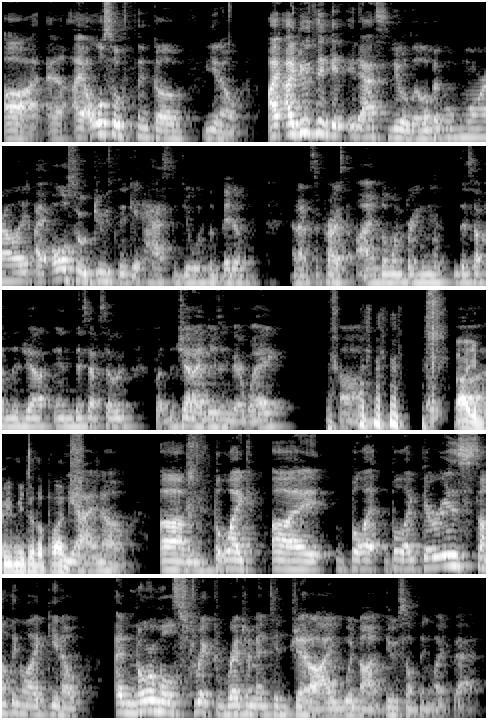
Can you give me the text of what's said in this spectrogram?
uh, I also think of you know, I, I do think it, it has to do a little bit with morality. I also do think it has to do with a bit of, and I'm surprised I'm the one bringing this up in the Je- in this episode, but the Jedi losing their way. Um, oh you uh, beat me to the punch Yeah, I know. Um, but like, uh, but like, but like, there is something like you know, a normal, strict, regimented Jedi would not do something like that.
